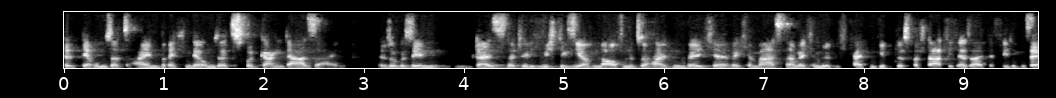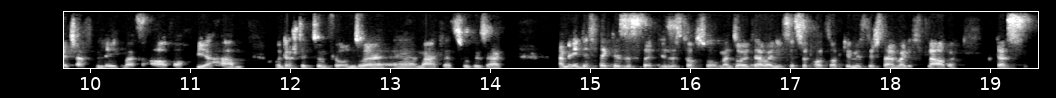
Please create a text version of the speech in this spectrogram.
der Umsatz einbrechen, der Umsatzrückgang da sein. So gesehen, da ist es natürlich wichtig, sich auf dem Laufenden zu halten, welche, welche Maßnahmen, welche Möglichkeiten gibt es von staatlicher Seite. Viele Gesellschaften legen was auf, auch wir haben Unterstützung für unsere äh, Makler zugesagt. Am Endeffekt ist es, ist es doch so. Man sollte aber nichtsdestotrotz optimistisch sein, weil ich glaube, dass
